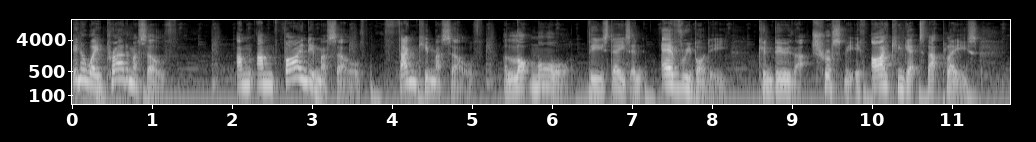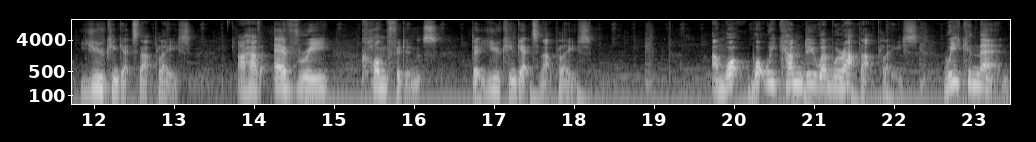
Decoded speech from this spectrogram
in a way, proud of myself. I'm, I'm finding myself thanking myself a lot more these days, and everybody can do that. Trust me, if I can get to that place, you can get to that place. I have every confidence that you can get to that place. And what, what we can do when we're at that place, we can then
